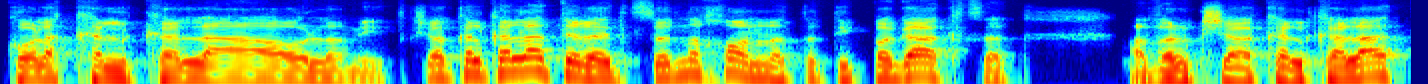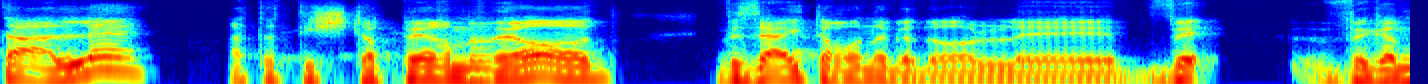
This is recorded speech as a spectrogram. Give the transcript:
כל הכלכלה העולמית. כשהכלכלה תרד קצת, נכון, אתה תיפגע קצת, אבל כשהכלכלה תעלה, אתה תשתפר מאוד, וזה היתרון הגדול, אה, ו, וגם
